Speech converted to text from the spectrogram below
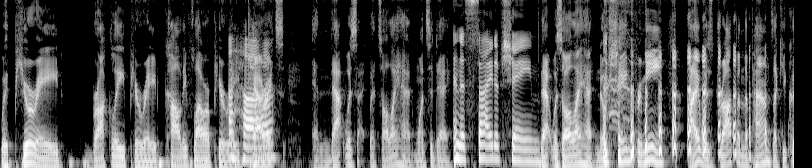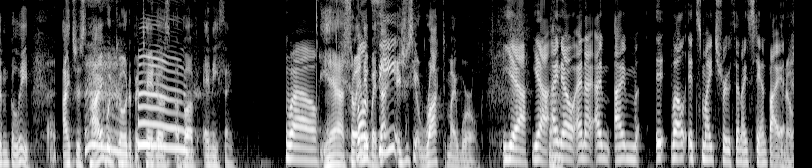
with pureed broccoli, pureed cauliflower, pureed Uh-huh. carrots, and that was that's all I had once a day. and a side of shame. That was all I had. No shame for me. I was dropping the pounds like you couldn't believe. I just I would go to potatoes above anything. Wow. Yeah. So Well, anyway, see- that, as you see, it rocked my world. Yeah, yeah, Uh-huh. I know, and I, I'm, I'm. It, well, it's my truth, and I stand by it. You know,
